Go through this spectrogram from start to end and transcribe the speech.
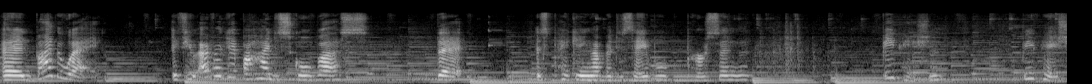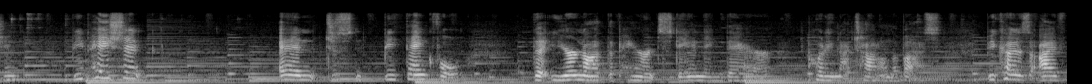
And by the way, if you ever get behind a school bus that is picking up a disabled person, be patient. Be patient. Be patient and just be thankful that you're not the parent standing there putting that child on the bus. Because I've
